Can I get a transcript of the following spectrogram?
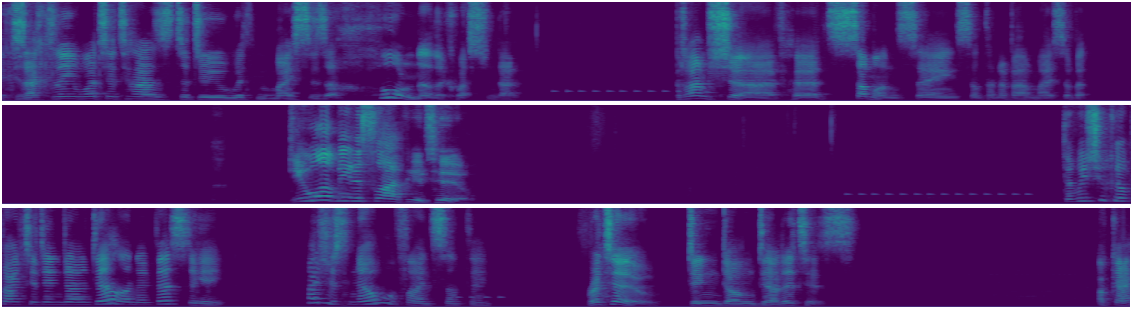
Exactly what it has to do with mice is a whole nother question, though. But I'm sure I've heard someone saying something about mice, but... Do you want me to slap you too? Then we should go back to Ding Dong Dell and investigate. I just know we'll find something. Righto, Ding Dong Dell it is. Okay.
